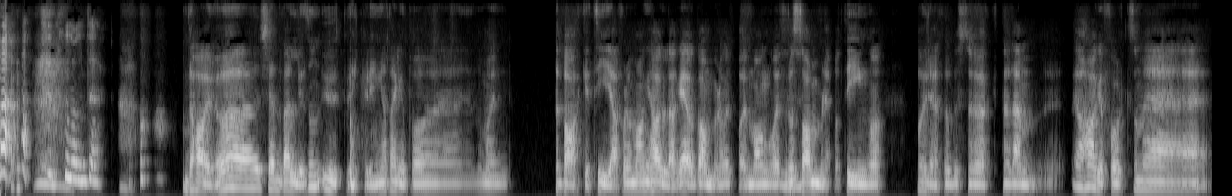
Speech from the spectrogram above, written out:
noen til. Det har jo skjedd veldig sånn utvikling, jeg tenker på eh, når man tilbake i tida. For mange hagelaget er jo gamle og holdt på i mange år for å Mhm. samle på ting og være på besøk til dem ja, hagefolk som er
